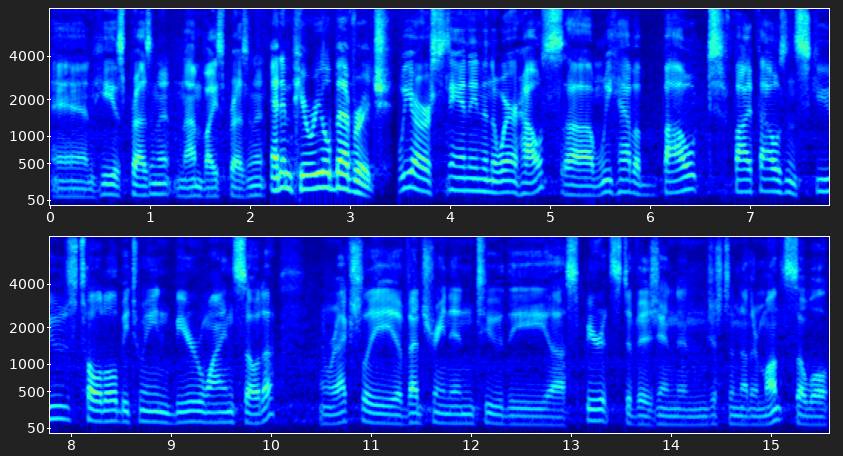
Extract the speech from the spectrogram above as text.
and he is president, and I'm vice president. At Imperial Beverage. We are standing in the warehouse. Uh, we have about 5,000 SKUs total between beer, wine, soda. And we're actually uh, venturing into the uh, spirits division in just another month, so we'll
